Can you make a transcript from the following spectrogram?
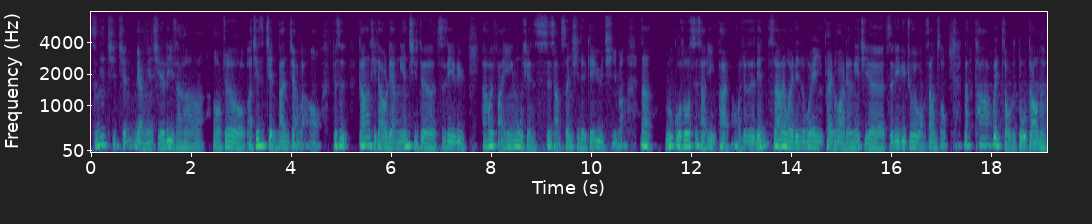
十年期前两年期的利差啊哦，就啊，其实简单讲了哦，就是刚刚提到两年期的殖利率，它会反映目前市场升息的一个预期嘛。那如果说市场鹰派哦，就是联市场认为联储会鹰派的话，两年期的殖利率就会往上走。那它会走的多高呢？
